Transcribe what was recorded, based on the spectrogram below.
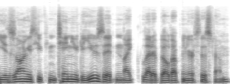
as long as you continue to use it and like let it build up in your system,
